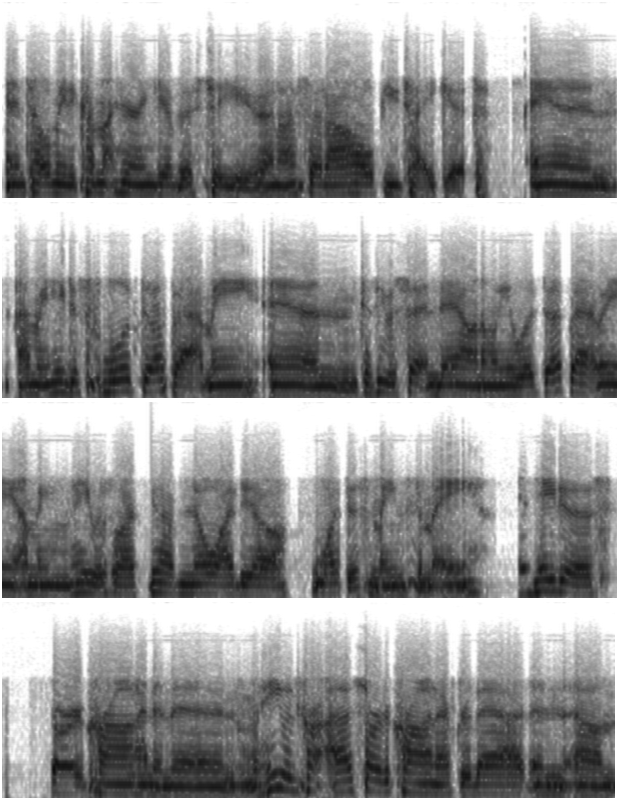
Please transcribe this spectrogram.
and told me to come out here and give this to you. And I said, I hope you take it. And I mean, he just looked up at me, and because he was sitting down, and when he looked up at me, I mean, he was like, You have no idea what this means to me. And he just started crying, and then when he was crying, I started crying after that, and um,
